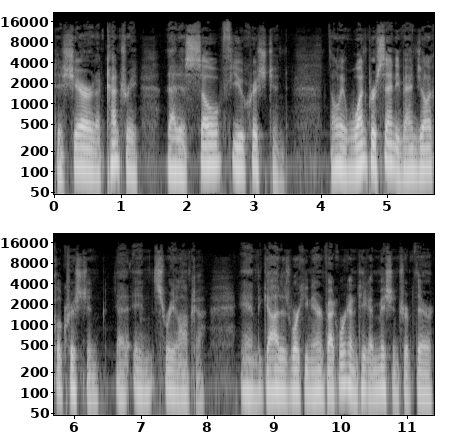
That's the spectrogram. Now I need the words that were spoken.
to share in a country that is so few Christian. Only 1% evangelical Christian uh, in Sri Lanka. And God is working there. In fact, we're going to take a mission trip there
